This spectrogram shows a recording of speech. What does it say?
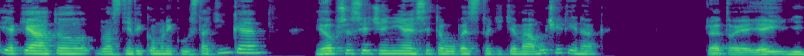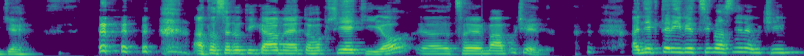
jak já to vlastně vykomunikuju s tatínkem, jeho přesvědčení a jestli to vůbec to dítě mám učit jinak. To je, to je její dítě. a to se dotýkáme toho přijetí, jo? E, co je mám učit. A některé věci vlastně neučím.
